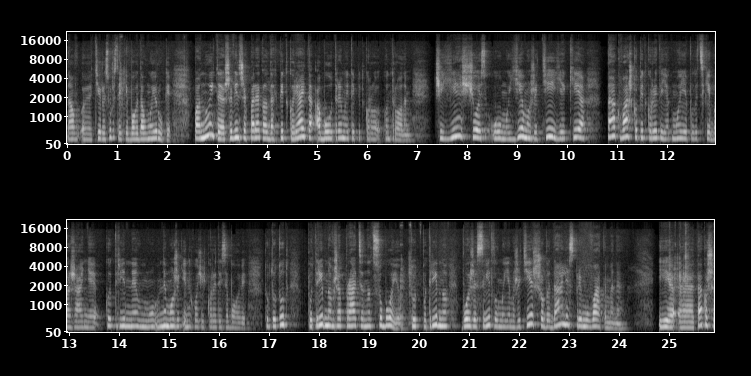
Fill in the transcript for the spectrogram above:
дав е, ті ресурси, які Бог дав в мої руки. Пануйте, що в інших перекладах підкоряйте або утримуйте під контролем. Чи є щось у моєму житті, яке так важко підкорити, як мої плотські бажання, котрі не, не можуть і не хочуть коритися Богові. Тобто тут потрібна вже праця над собою. Тут потрібно Боже світло в моєму житті, щоб далі спрямувати мене. І е, також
